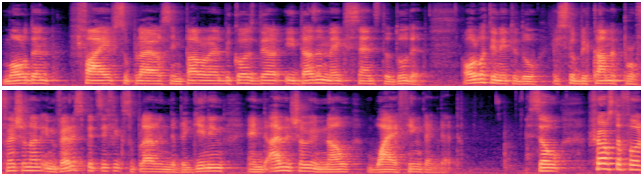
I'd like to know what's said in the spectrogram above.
more than five suppliers in parallel because there, it doesn't make sense to do that. All what you need to do is to become a professional in very specific supplier in the beginning and I will show you now why I think like that. So First of all,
